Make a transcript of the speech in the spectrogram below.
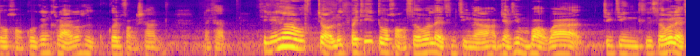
ตัวของ Google Cloud ก็คือ Google Function นะครับ ทีนี้ถ้าเราเจาะลึกไปที่ตัวของ serverless จริงๆแล้วครับ อย่างที่ผมบอกว่าจริง ๆ คือ serverless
